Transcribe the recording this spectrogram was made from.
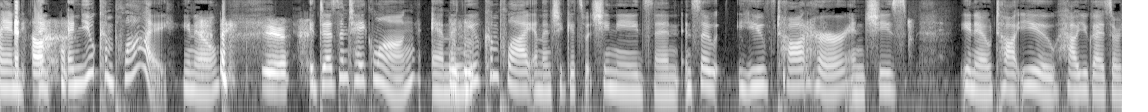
And, and and you comply, you know. Yeah. It doesn't take long, and then mm-hmm. you comply, and then she gets what she needs, and and so you've taught her, and she's, you know, taught you how you guys are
